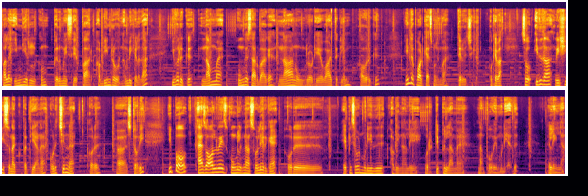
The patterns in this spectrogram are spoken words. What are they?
பல இந்தியர்களுக்கும் பெருமை சேர்ப்பார் அப்படின்ற ஒரு நம்பிக்கையில் தான் இவருக்கு நம்ம உங்கள் சார்பாக நான் உங்களுடைய வாழ்த்துக்களையும் அவருக்கு இந்த பாட்காஸ்ட் மூலிமா தெரிவிச்சுக்கிறேன். ஓகேவா ஸோ இதுதான் ரிஷி சுனக் பற்றியான ஒரு சின்ன ஒரு ஸ்டோரி இப்போது ஆஸ் ஆல்வேஸ் உங்களுக்கு நான் சொல்லியிருக்கேன் ஒரு எபிசோட் முடியுது அப்படின்னாலே ஒரு டிப் இல்லாமல் நான் போகவே முடியாது. இல்லைங்களா?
